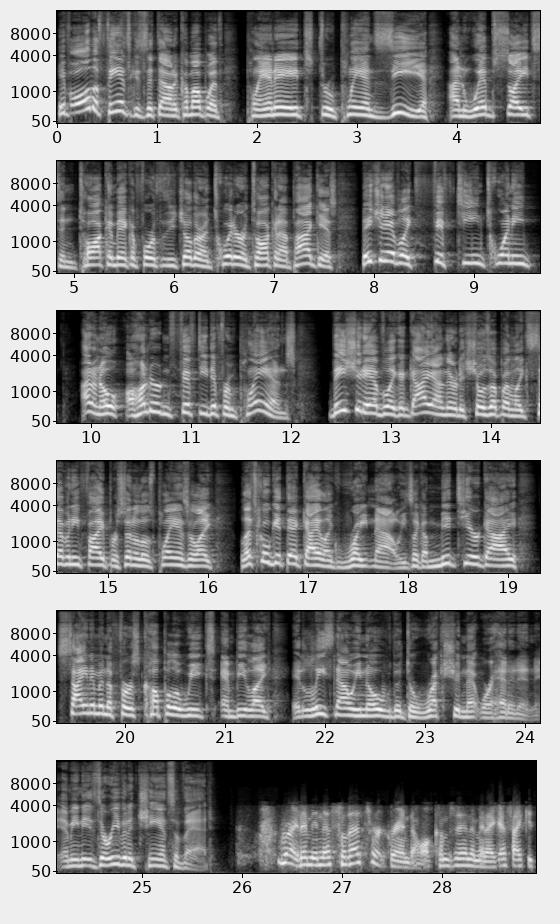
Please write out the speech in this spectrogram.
if all the fans could sit down and come up with plan A through plan Z on websites and talking back and forth with each other on Twitter and talking on podcasts, they should have like 15, 20 I don't know, 150 different plans. They should have like a guy on there that shows up on like 75% of those plans are like, let's go get that guy like right now. He's like a mid-tier guy, sign him in the first couple of weeks and be like, at least now we know the direction that we're headed in. I mean, is there even a chance of that? Right. I mean, that's, so that's where Grandal comes in. I mean, I guess I could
